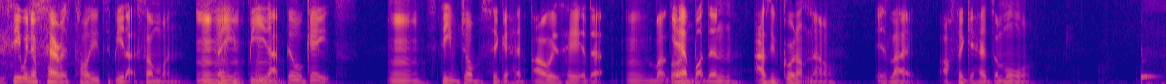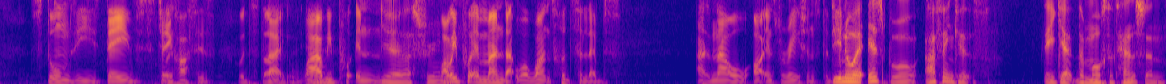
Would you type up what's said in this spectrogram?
you see, when your parents tell you to be like someone, they say be mhm. like Bill Gates, Mm. Steve Jobs figurehead. I always hated that. Mm, but Yeah, on. but then as we've grown up now, it's like our figureheads are more Stormzy's, Dave's, J Hus's. Hood stars. Like, why yeah. are we putting Yeah, that's true. why are we putting man that were once hood celebs as now our inspirations to Do be you know what it is, bro? I think it's they get the most attention.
